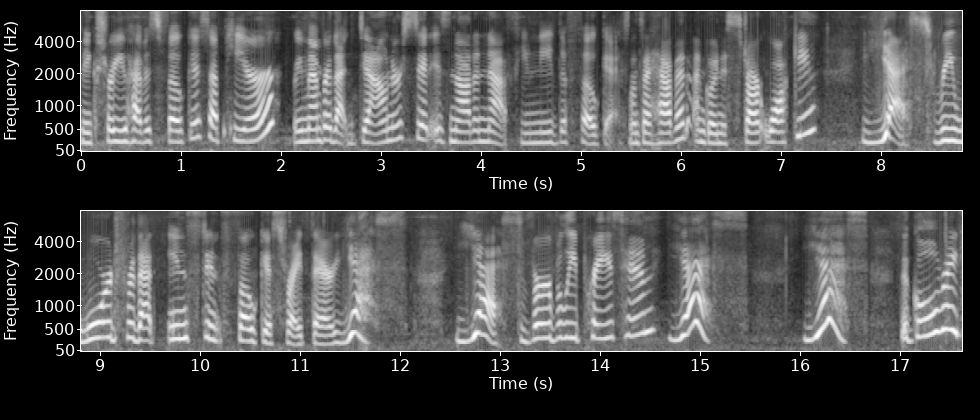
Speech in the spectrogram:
Make sure you have his focus up here. Remember that down or sit is not enough. You need the focus. Once I have it, I'm going to start walking. Yes, reward for that instant focus right there. Yes. Yes. Verbally praise him? Yes. Yes. The goal right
